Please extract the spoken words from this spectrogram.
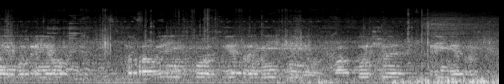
Внимание по тренировке. Направление скорость ветра не изменилось. Восточная 3 метра в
